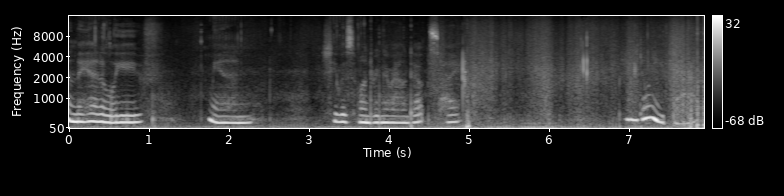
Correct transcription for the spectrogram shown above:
and they had to leave and she was wandering around outside. Baby, don't eat that.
